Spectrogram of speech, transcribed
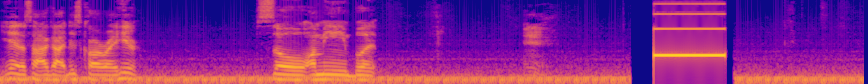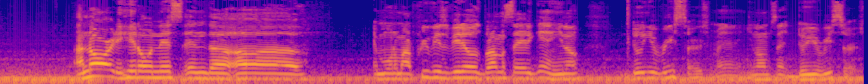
yeah, that's how I got this car right here. So I mean, but I know I already hit on this in the uh in one of my previous videos, but I'm gonna say it again, you know, do your research, man. You know what I'm saying? Do your research.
